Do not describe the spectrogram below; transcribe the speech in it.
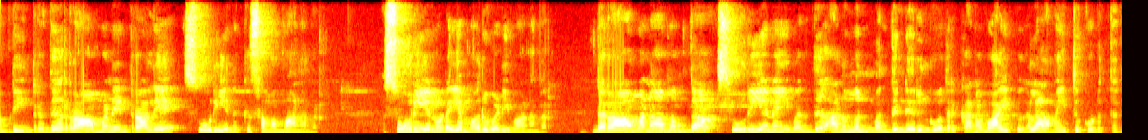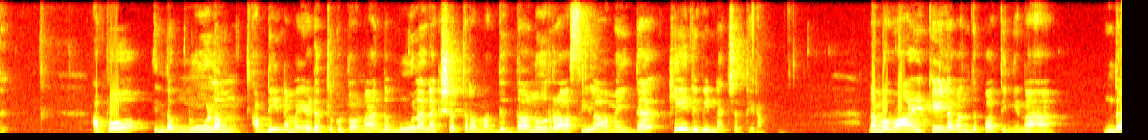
அப்படின்றது ராமன் என்றாலே சூரியனுக்கு சமமானவர். சூரியனுடைய மறுவடிவானவர். இந்த ராமநாமம் தான் சூரியனை வந்து அனுமன் வந்து நெருங்குவதற்கான வாய்ப்புகளை அமைத்து கொடுத்தது. அப்போ இந்த மூலம் அப்படின்னு நம்ம எடுத்துக்கிட்டோம்னா இந்த மூல நட்சத்திரம் வந்து தனுர் ராசியில அமைந்த கேதுவின் நட்சத்திரம். நம்ம வாழ்க்கையில வந்து பார்த்திங்கன்னா இந்த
